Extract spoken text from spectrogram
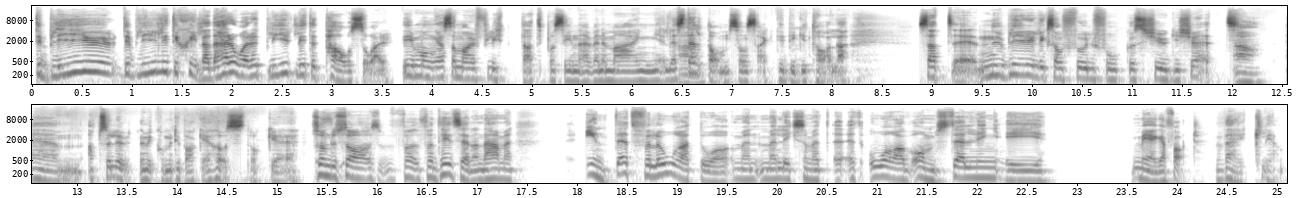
det blir ju det blir lite skillnad. Det här året blir ett litet pausår. Det är många som har flyttat på sina evenemang eller ställt om som sagt till digitala. Så att eh, nu blir det liksom full fokus 2021. Ja. Ehm, absolut, när vi kommer tillbaka i höst och eh, Som du sa för, för en tid sedan, det här med inte ett förlorat år, men, men liksom ett, ett år av omställning i megafart. verkligen.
